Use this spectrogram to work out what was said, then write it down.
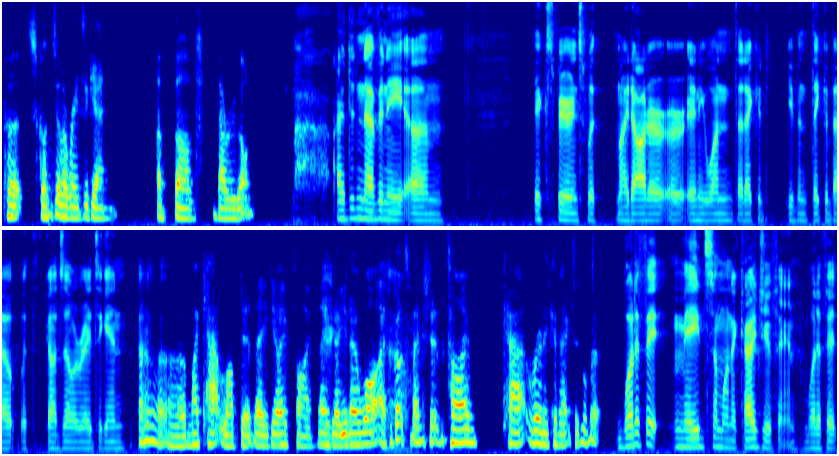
puts Godzilla Raids Again above Barugon. I didn't have any um, experience with my daughter or anyone that I could even think about with Godzilla raids again. Uh, Uh, my cat loved it. There you go. Fine. There you go. You know what? I forgot to mention it at the time. Cat really connected with it. what if it made someone a kaiju fan? What if it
